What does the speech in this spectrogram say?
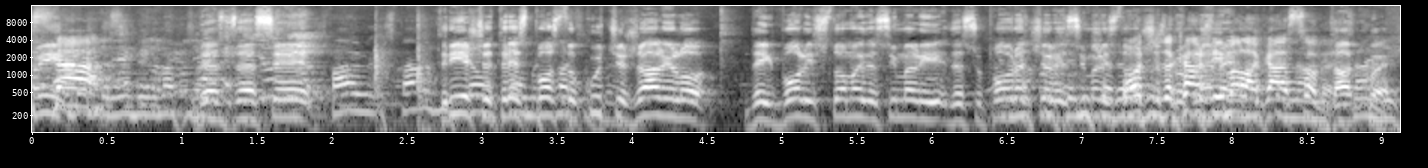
svi, da, da se 30-40% kuće žalilo da ih boli stomak, da su imali, da su povraćali, da su imali stomačne Hoćeš da kažeš da imala gasove. Tako je.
